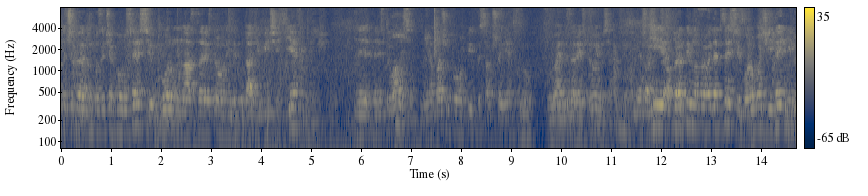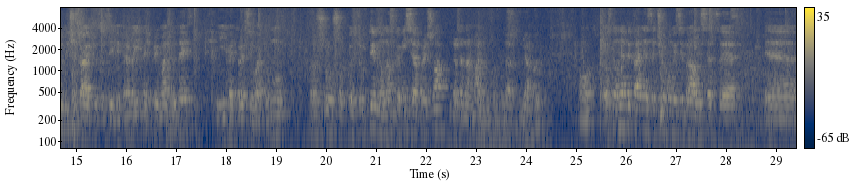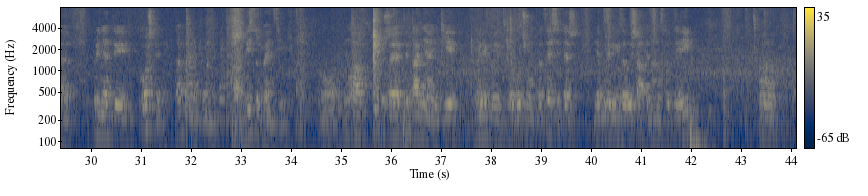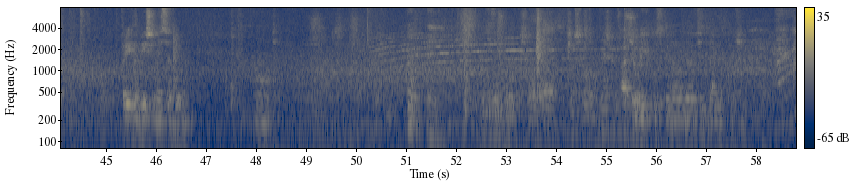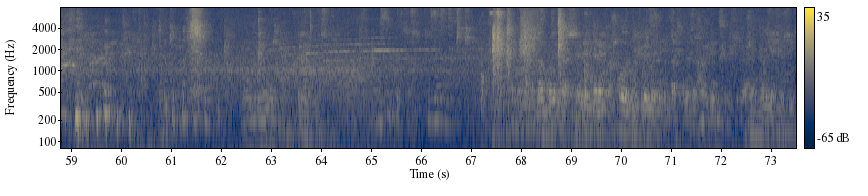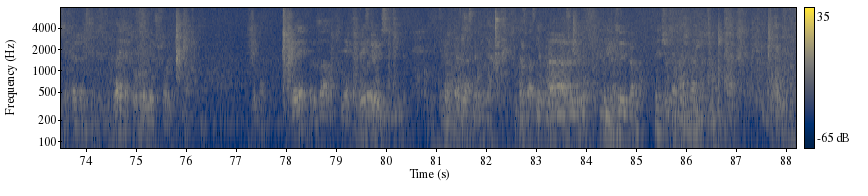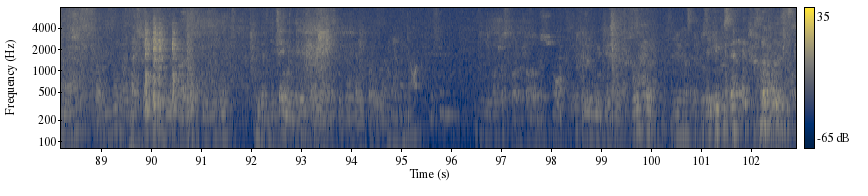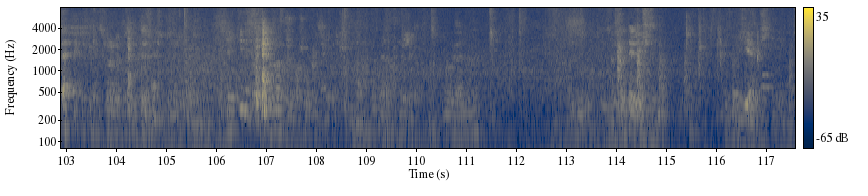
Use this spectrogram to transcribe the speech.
94-ту позачергову сесію. Форум у нас зареєстрованих депутатів більшість є. Не реєструвалися? Ну, Я бачу по підписам, що є. Давайте зареєструємося. І оперативно проведемо сесію, бо робочий день і люди чекають у зимі. Треба їхати приймати людей і їхати працювати. Тому прошу, щоб конструктивно. У нас комісія прийшла, це нормально. Дякую. От. Основне питання, за чого ми зібралися, це е, прийняти кошти, так, Петровна? дві субвенції. От. Ну а тут вже питання, які виникли в робочому процесі, теж не будемо їх залишати на наступний рік. Приймемо рішення сьогодні. А що ви їх пустили, не дали вчителям включити? Там наш директор школи, так вони заходили. Він є ще вчився. Каже, знаєте, хто головний в школі? Директор, зал, ні, Реєструємося. Я кажу, Без нас не буде. Без вас не буде. Працює, правда? Без дітей не директора, не заступника ніколи немає. Які пускають? Які не просто зараз скажу вашу укриття. Константинович. Є.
